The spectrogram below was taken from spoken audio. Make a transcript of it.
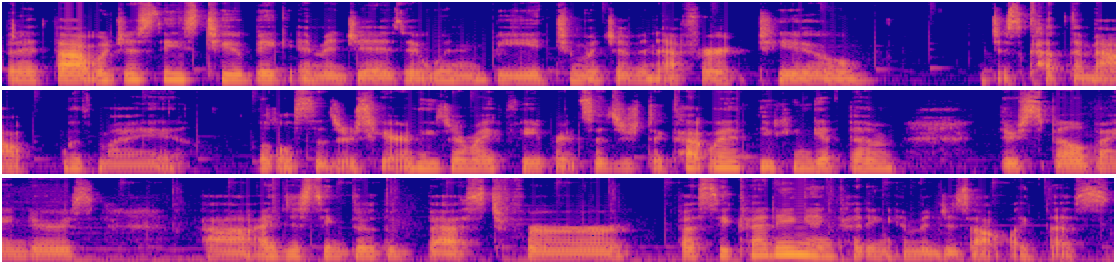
but I thought with just these two big images, it wouldn't be too much of an effort to just cut them out with my little scissors here. These are my favorite scissors to cut with. You can get them through Spellbinders. Uh, I just think they're the best for fussy cutting and cutting images out like this.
